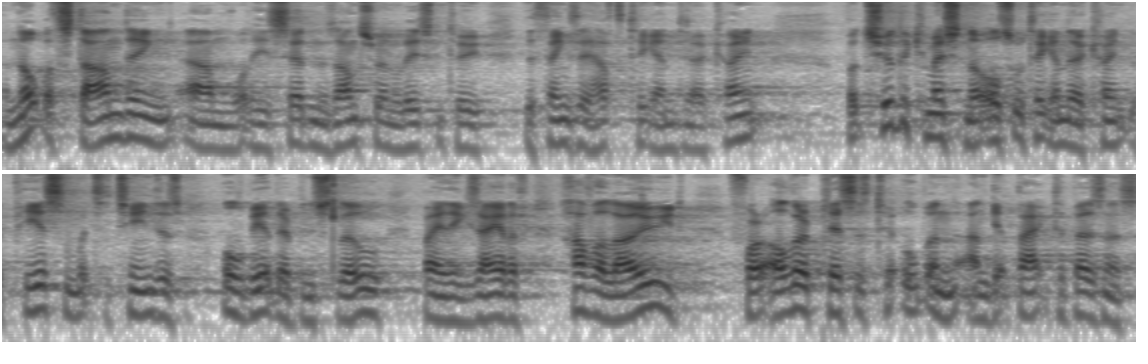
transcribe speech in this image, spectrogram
And notwithstanding um, what he said in his answer in relation to the things they have to take into account, but should the Commission also take into account the pace in which the changes, albeit they've been slow by the Executive, have allowed for other places to open and get back to business?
